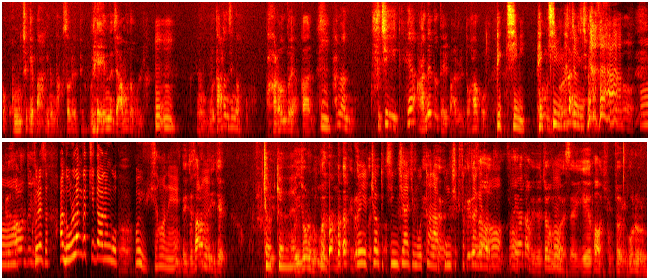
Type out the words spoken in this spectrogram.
막 공책에 막 이런 낙서를 했대요. 왜 했는지 아무도 몰라. 응. 응. 그냥 뭐 다른 생각하고 발언도 약간 응. 하면 굳이 해 안 해도 될 말도 하고 백치미. 백치미가 좀 논란이 좀 있다. 있었어요. 그래서 어, 사람들이 그래서 아 논란 같지도 않은 거. 어. 어 이상하네. 근데 이제 사람들이 이제 저렇게 왜? 왜 저러는 거야? 왜 저렇게 진지하지 못하나 공식 석상에서. 그래서 어. 선생님한테 한번 여쭤본 거였어요. 얘가 진짜 이거를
